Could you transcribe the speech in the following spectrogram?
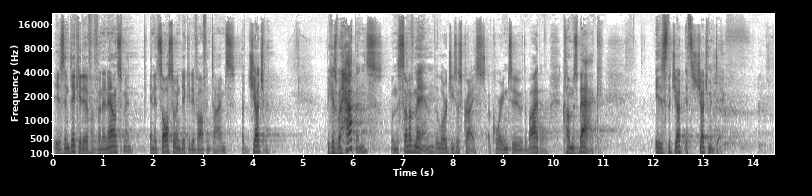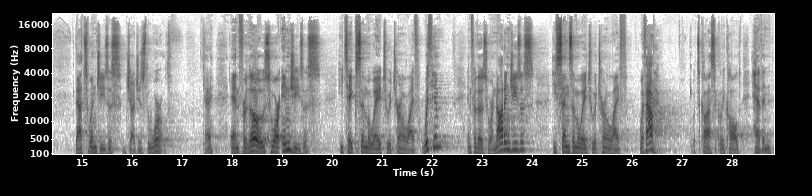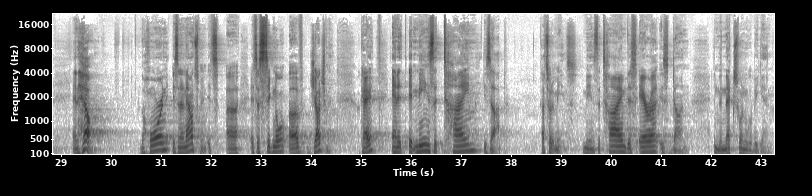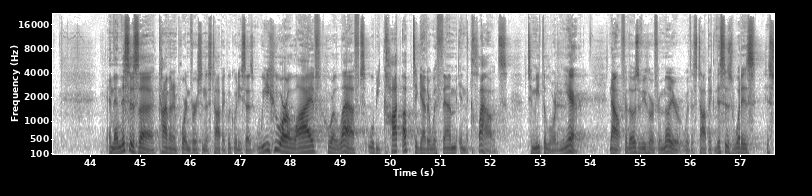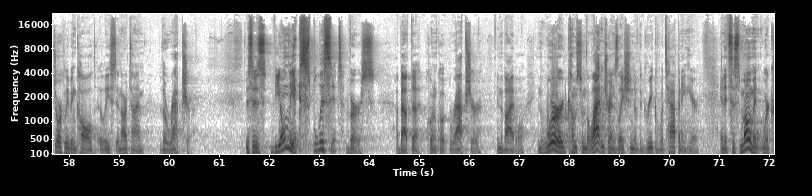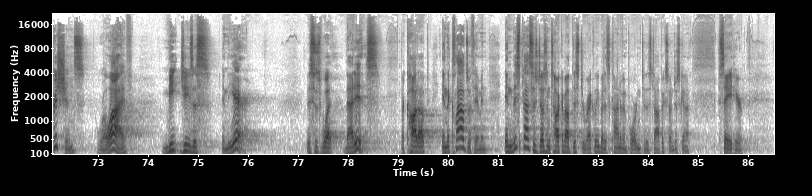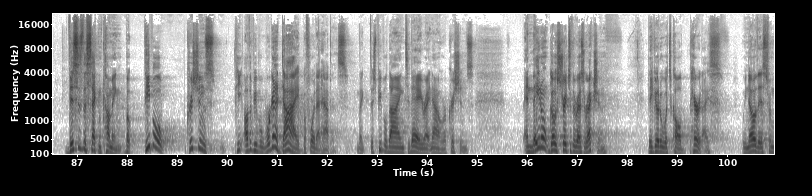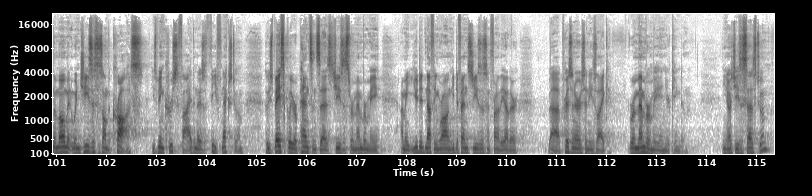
is indicative of an announcement, and it's also indicative, oftentimes, of judgment. Because what happens when the Son of Man, the Lord Jesus Christ, according to the Bible, comes back, is the ju- it's Judgment Day. That's when Jesus judges the world. Okay? And for those who are in Jesus, he takes them away to eternal life with him. And for those who are not in Jesus, he sends them away to eternal life without him, what's classically called heaven and hell. The horn is an announcement, it's a, it's a signal of judgment, okay? And it, it means that time is up. That's what it means. It means the time, this era is done, and the next one will begin. And then this is a, kind of an important verse in this topic. Look what he says We who are alive, who are left, will be caught up together with them in the clouds to meet the Lord in the air. Now, for those of you who are familiar with this topic, this is what has historically been called, at least in our time, the rapture. This is the only explicit verse about the quote unquote rapture in the Bible. And the word comes from the Latin translation of the Greek of what's happening here. And it's this moment where Christians who are alive meet Jesus in the air. This is what that is. They're caught up in the clouds with him. And, and this passage doesn't talk about this directly, but it's kind of important to this topic, so I'm just going to say it here. This is the second coming, but people, Christians, other people, we're going to die before that happens. Like, there's people dying today, right now, who are Christians. And they don't go straight to the resurrection, they go to what's called paradise. We know this from the moment when Jesus is on the cross He's being crucified, and there's a thief next to him who's basically repents and says, Jesus, remember me. I mean, you did nothing wrong. He defends Jesus in front of the other uh, prisoners, and he's like, Remember me in your kingdom. You know what Jesus says to him?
